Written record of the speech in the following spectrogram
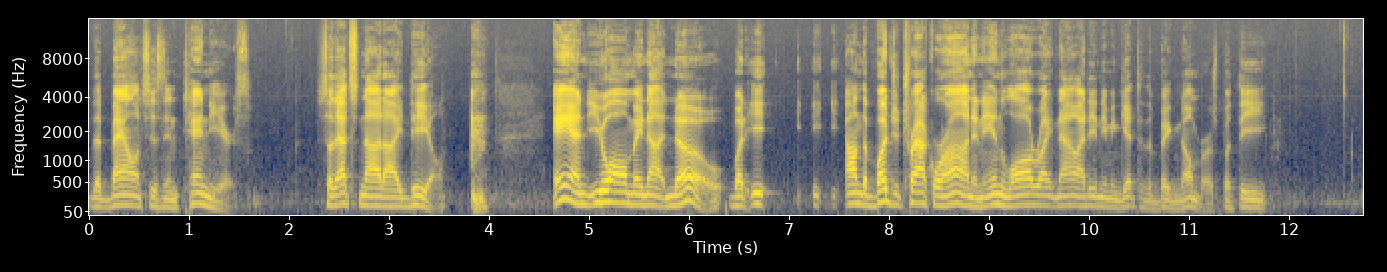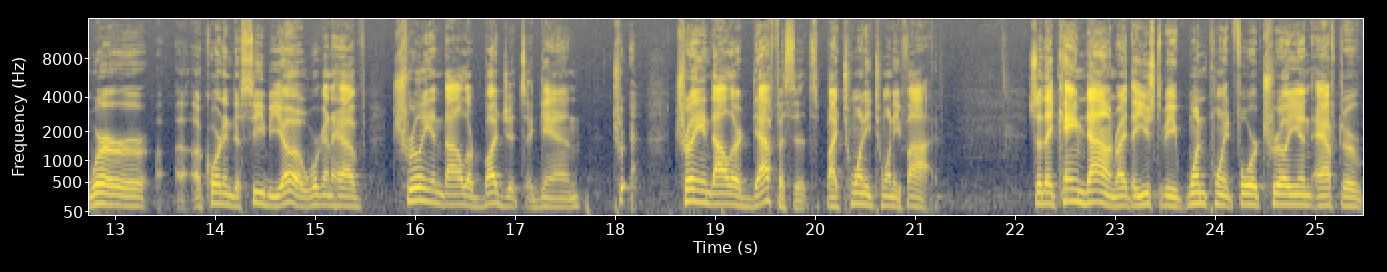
that balances in 10 years. So that's not ideal. and you all may not know, but on the budget track we're on and in law right now, I didn't even get to the big numbers, but the we're uh, according to CBO, we're going to have trillion dollar budgets again, tr- trillion dollar deficits by 2025. So they came down, right? They used to be 1.4 trillion after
